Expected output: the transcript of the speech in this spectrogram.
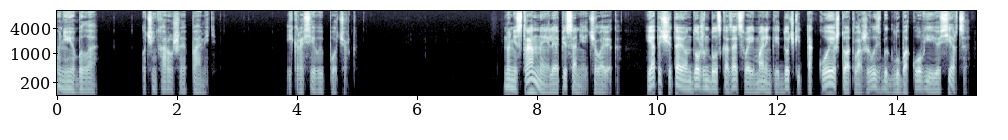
У нее была очень хорошая память и красивый почерк. Но не странное ли описание человека? Я-то считаю, он должен был сказать своей маленькой дочке такое, что отложилось бы глубоко в ее сердце —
